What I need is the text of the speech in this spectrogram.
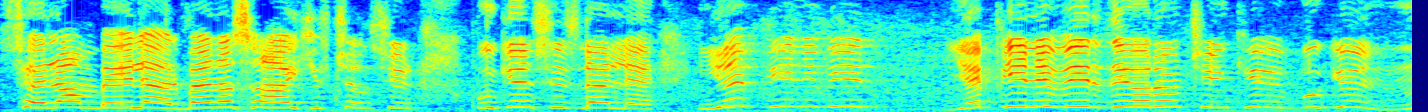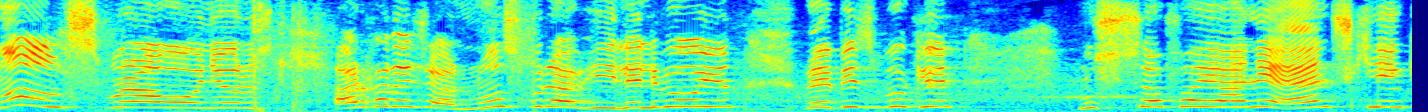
Selam beyler ben Hasan Akif Çalışır. Bugün sizlerle yepyeni bir yepyeni bir diyorum çünkü bugün Nulls Bravo oynuyoruz. Arkadaşlar Nulls Bravo hileli bir oyun ve biz bugün Mustafa yani Ant King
